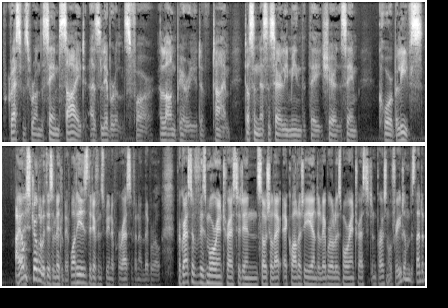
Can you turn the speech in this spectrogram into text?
progressives were on the same side as liberals for a long period of time doesn't necessarily mean that they share the same core beliefs. I always struggle with this a little bit. What is the difference between a progressive and a liberal? Progressive is more interested in social e- equality, and a liberal is more interested in personal freedom. Is that a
